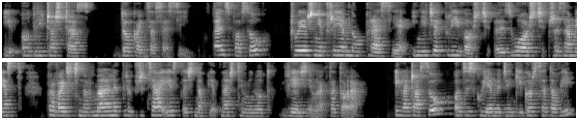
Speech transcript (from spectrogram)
i odliczasz czas do końca sesji. W ten sposób czujesz nieprzyjemną presję i niecierpliwość, y, złość, że zamiast prowadzić normalny tryb życia, jesteś na 15 minut więźniem laktatora. Ile czasu odzyskujemy dzięki gorsetowi?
